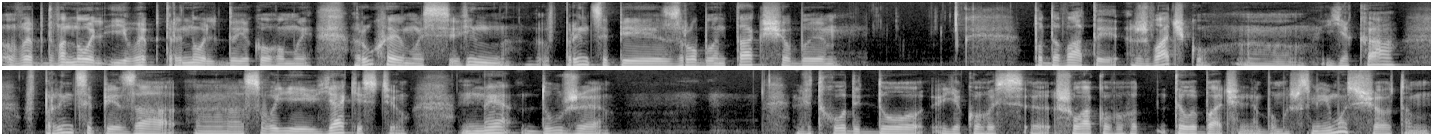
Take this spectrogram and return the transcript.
Веб 2.0 і Веб 3.0, до якого ми рухаємось, він, в принципі, зроблений так, щоб подавати жвачку, е, яка в принципі, за своєю якістю не дуже відходить до якогось е, шлакового телебачення, бо ми ж сміємося, що там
